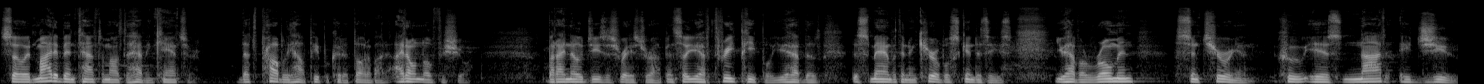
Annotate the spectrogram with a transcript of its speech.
So it might have been tantamount to having cancer. That's probably how people could have thought about it. I don't know for sure. But I know Jesus raised her up. And so you have three people. You have this man with an incurable skin disease. You have a Roman centurion who is not a Jew,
